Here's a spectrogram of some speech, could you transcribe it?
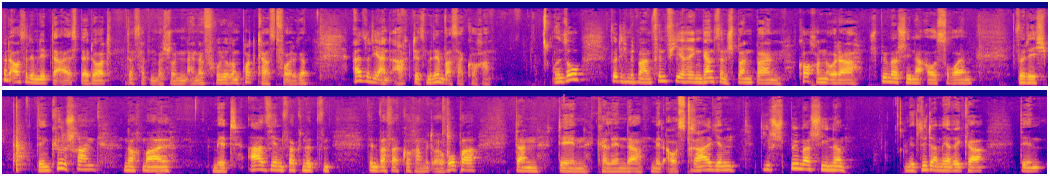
Und außerdem lebt der Eisbär dort. Das hatten wir schon in einer früheren Podcast-Folge. Also die Antarktis mit dem Wasserkocher. Und so würde ich mit meinem Fünfjährigen ganz entspannt beim Kochen oder Spülmaschine ausräumen, würde ich den Kühlschrank nochmal mit Asien verknüpfen, den Wasserkocher mit Europa, dann den Kalender mit Australien, die Spülmaschine mit Südamerika, den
